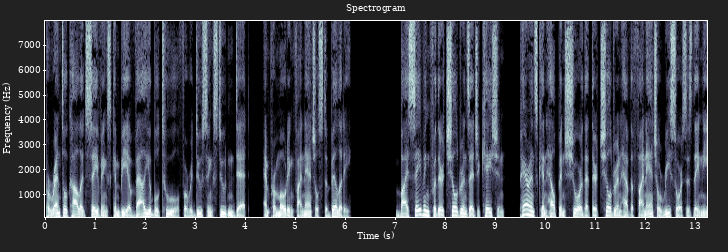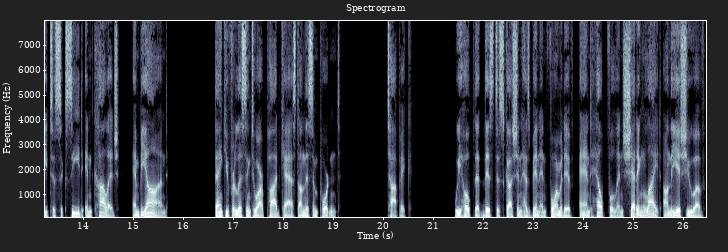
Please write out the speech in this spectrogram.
parental college savings can be a valuable tool for reducing student debt and promoting financial stability. By saving for their children's education, Parents can help ensure that their children have the financial resources they need to succeed in college and beyond. Thank you for listening to our podcast on this important topic. We hope that this discussion has been informative and helpful in shedding light on the issue of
